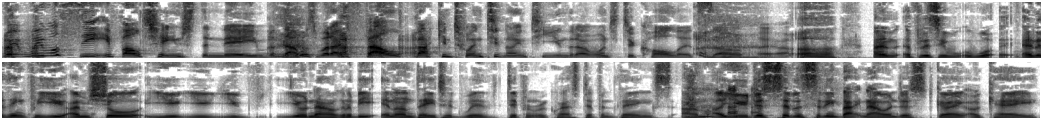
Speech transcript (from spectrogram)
we, we will see if I'll change the name, but that was what I felt back in 2019 that I wanted to call it. So yeah. Ah, and Felicity, wh- anything for you? I'm sure you you you you're now going to be inundated with different requests, different things. Um, are you just sort of sitting back now and just going, okay,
